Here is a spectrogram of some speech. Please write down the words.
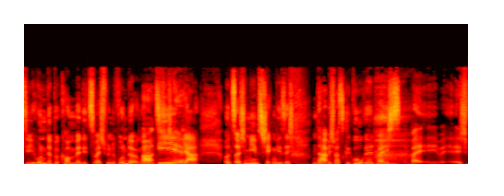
die Hunde bekommen, wenn die zum Beispiel eine Wunde irgendwann Oh, haben. ih. Ja, und solche Memes schicken die sich. Und da habe ich was gegoogelt, weil ich, weil ich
